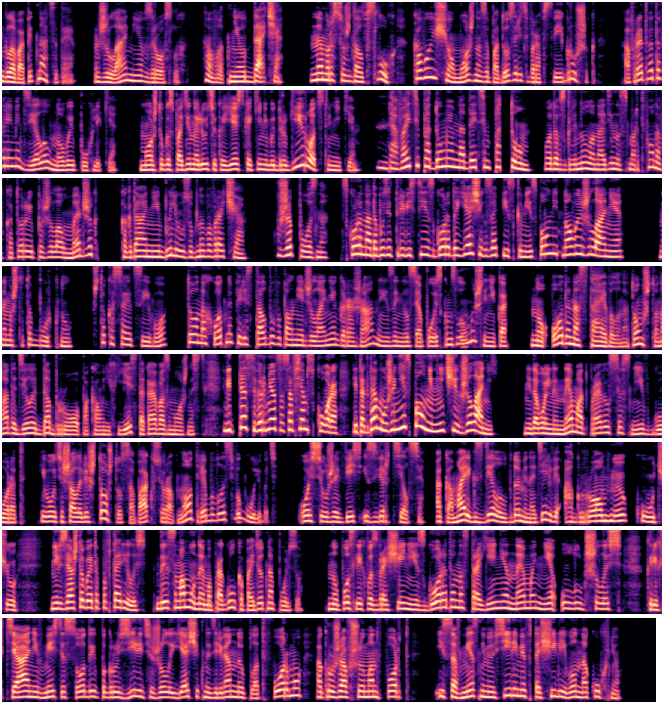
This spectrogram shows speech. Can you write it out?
Глава 15. Желание взрослых. Вот неудача. Нем рассуждал вслух, кого еще можно заподозрить в воровстве игрушек. А Фред в это время делал новые пухлики. Может, у господина Лютика есть какие-нибудь другие родственники? «Давайте подумаем над этим потом», — Ода взглянула на один из смартфонов, который пожелал Мэджик, когда они были у зубного врача. «Уже поздно. Скоро надо будет привезти из города ящик с записками и исполнить новые желания». Немо что-то буркнул. Что касается его, то он охотно перестал бы выполнять желания горожан и занялся поиском злоумышленника. Но Ода настаивала на том, что надо делать добро, пока у них есть такая возможность. «Ведь Тесса вернется совсем скоро, и тогда мы уже не исполним ничьих желаний». Недовольный Немо отправился с ней в город. Его утешало лишь то, что собак все равно требовалось выгуливать. Оси уже весь извертелся, а комарик сделал в доме на дереве огромную кучу. Нельзя, чтобы это повторилось, да и самому Немо прогулка пойдет на пользу. Но после их возвращения из города настроение Немо не улучшилось. Кряхтя они вместе с Одой погрузили тяжелый ящик на деревянную платформу, окружавшую Манфорт, и совместными усилиями втащили его на кухню.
